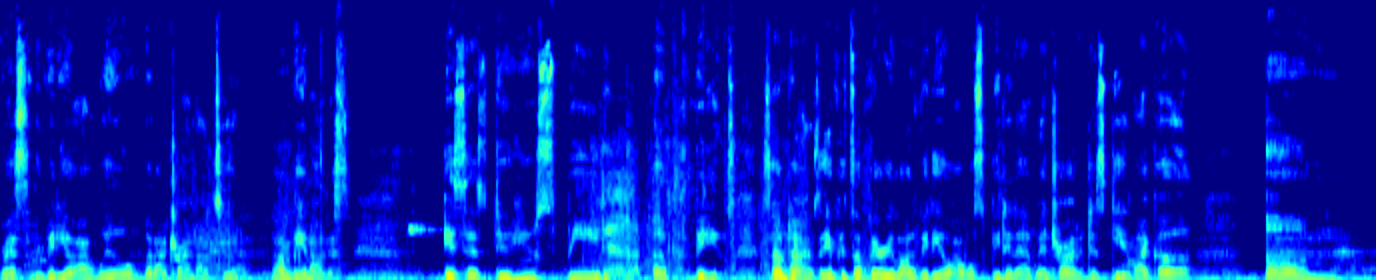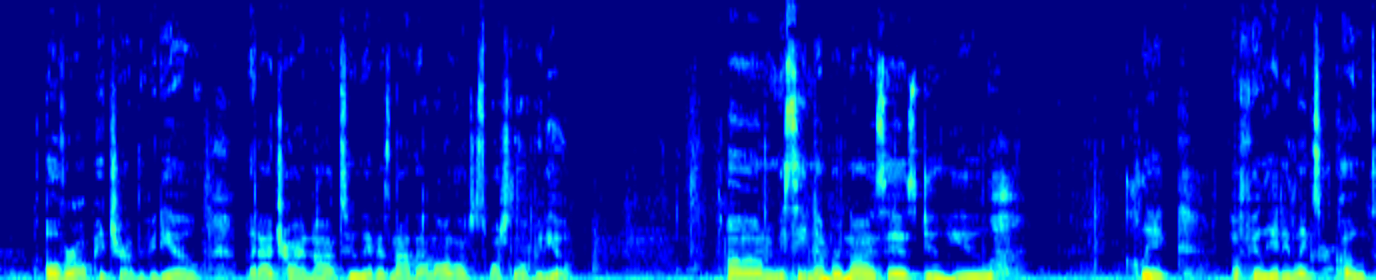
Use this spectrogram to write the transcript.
rest of the video, I will, but I try not to. I'm being honest. It says, do you speed up videos? Sometimes if it's a very long video, I will speed it up and try to just get like a um overall picture of the video, but I try not to. If it's not that long, I'll just watch the whole video. Um, let me see. Number nine says, do you click affiliated links or codes?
